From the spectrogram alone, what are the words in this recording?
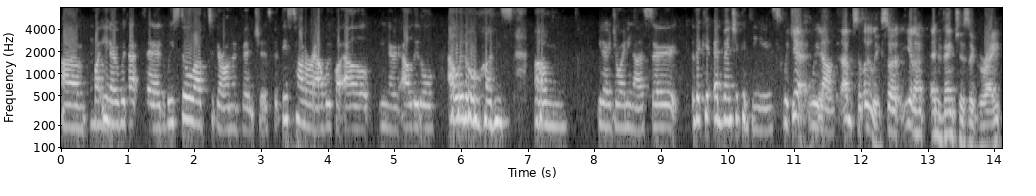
Um, but you know, with that said, we still love to go on adventures. But this time around, we've got our, you know, our little, our little ones, um, you know, joining us. So the adventure continues, which yeah, we yeah, love. Absolutely. So you know, adventures are great.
